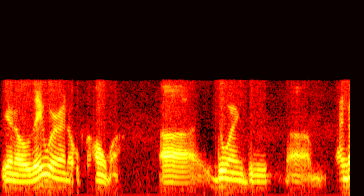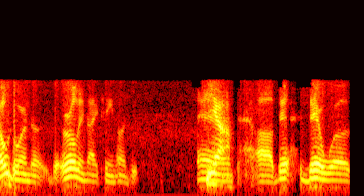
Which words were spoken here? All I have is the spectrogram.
you know, they were in Oklahoma uh, during the, um, I know during the, the early 1900s. And yeah. uh, there, there was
